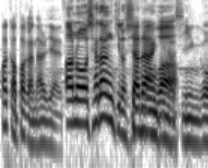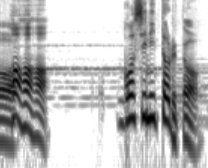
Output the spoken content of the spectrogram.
パカパカなるじゃないですか。あの遮断機の信号が。遮断機の信は号あはあはあ。越しに撮ると、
